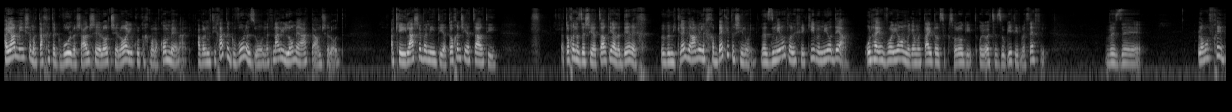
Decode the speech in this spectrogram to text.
היה מי שמתח את הגבול ושאל שאלות שלא היו כל כך במקום בעיניי, אבל מתיחת הגבול הזו נתנה לי לא מעט טעם של עוד. הקהילה שבניתי, התוכן שיצרתי, התוכן הזה שיצרתי על הדרך, ובמקרה גרם לי לחבק את השינוי, להזמין אותו לחיקי, ומי יודע, אולי יבוא יום וגם הטייטל סקסולוגית או יועצת זוגית יתווסף לי. וזה לא מפחיד.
